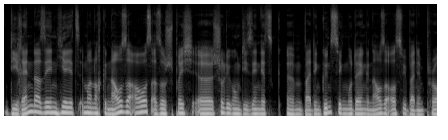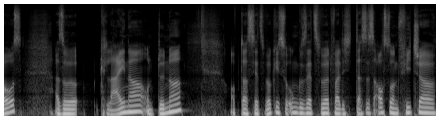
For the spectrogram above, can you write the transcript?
Die Ränder sehen hier jetzt immer noch genauso aus, also sprich, äh, Entschuldigung, die sehen jetzt ähm, bei den günstigen Modellen genauso aus wie bei den Pros. Also kleiner und dünner. Ob das jetzt wirklich so umgesetzt wird, weil ich, das ist auch so ein Feature,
